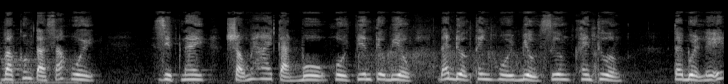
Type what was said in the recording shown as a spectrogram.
và công tác xã hội. Dịp này, 62 cán bộ, hội viên tiêu biểu đã được Thanh Hồi biểu dương khen thưởng. Tại buổi lễ,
